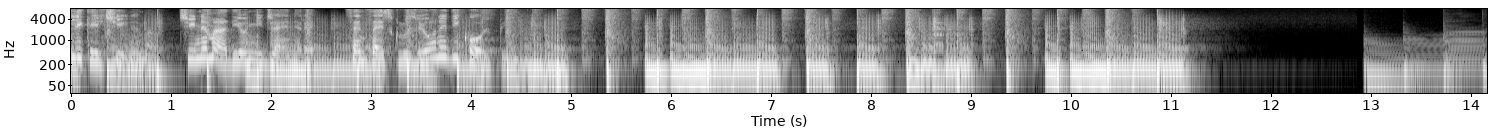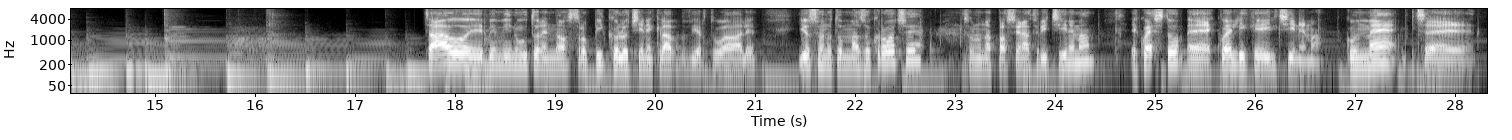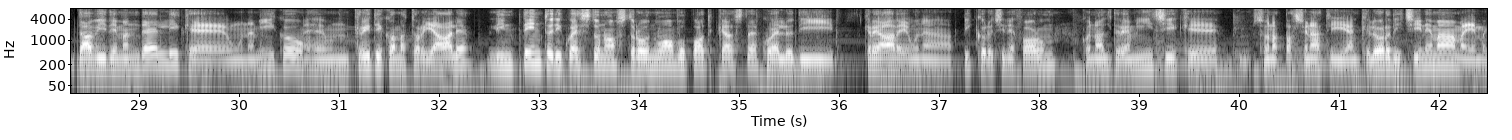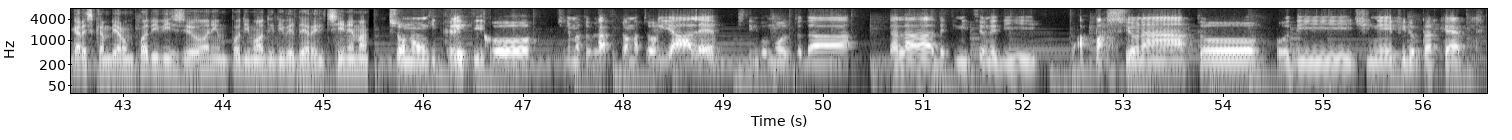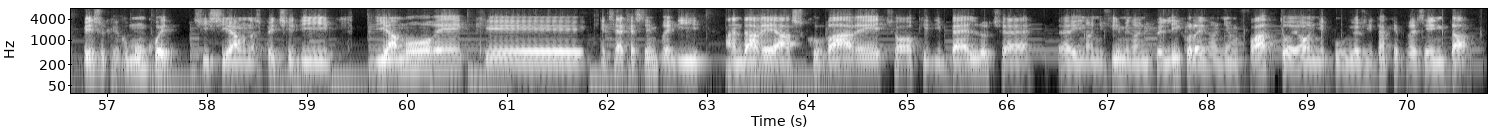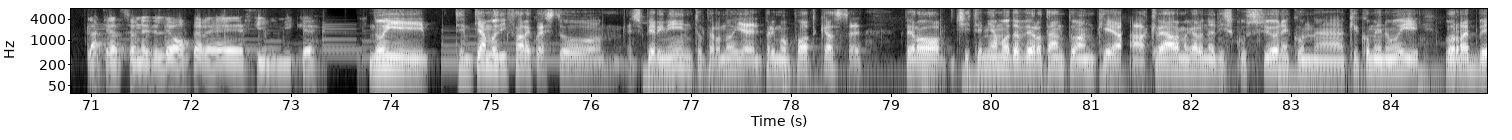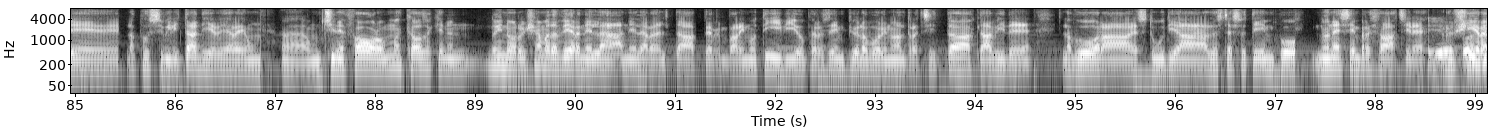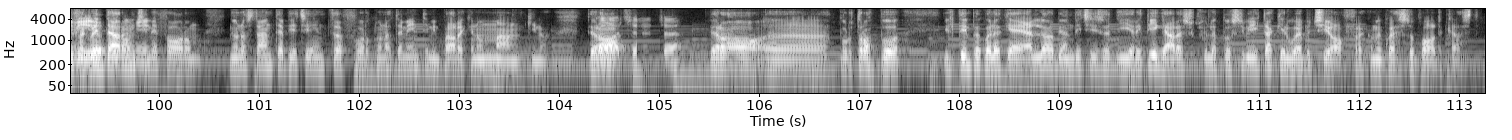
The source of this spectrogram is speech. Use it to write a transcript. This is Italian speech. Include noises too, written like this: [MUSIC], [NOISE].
quelli che il cinema, cinema di ogni genere, senza esclusione di colpi. Ciao e benvenuto nel nostro piccolo cineclub virtuale. Io sono Tommaso Croce, sono un appassionato di cinema e questo è Quelli che il cinema. Con me c'è Davide Mandelli che è un amico, è un critico amatoriale. L'intento di questo nostro nuovo podcast è quello di creare un piccolo cineforum con altri amici che sono appassionati anche loro di cinema, ma magari scambiare un po' di visioni, un po' di modi di vedere il cinema. Sono un critico cinematografico amatoriale, distingo molto da, dalla definizione di appassionato o di cinefilo perché penso che comunque ci sia una specie di, di amore che, che, cerca sempre di andare a scovare ciò che di bello c'è eh, in ogni film, in ogni pellicola, in ogni anfratto e ogni curiosità che presenta la creazione delle opere filmiche. Noi tentiamo di fare questo esperimento, per noi è il primo podcast però ci teniamo davvero tanto anche a, a creare magari una discussione con uh, chi come noi vorrebbe la possibilità di avere un, uh, un cineforum, cosa che non, noi non riusciamo ad avere nella, nella, realtà per vari motivi. Io per esempio lavoro in un'altra città, Davide lavora e studia allo stesso tempo, non è sempre facile Io riuscire a frequentare un cineforum, nonostante a Piacenza fortunatamente mi pare che non manchino. Però, no, c'è, c'è. però uh, purtroppo il tempo è quello che è, allora abbiamo deciso di ripiegare sulle possibilità che il web ci offre, come questo podcast.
